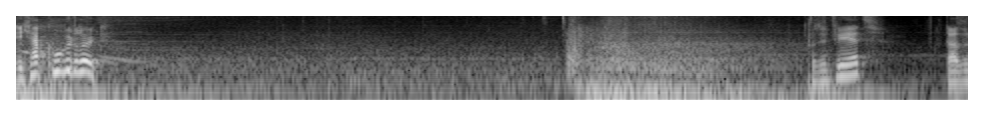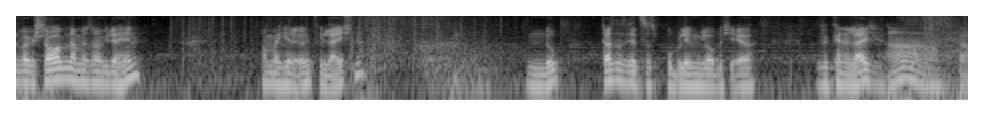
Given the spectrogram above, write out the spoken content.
Ich hab Q gedrückt. Wo sind wir jetzt? Da sind wir gestorben, da müssen wir wieder hin. Haben wir hier irgendwie Leichen? Nope. Das ist jetzt das Problem, glaube ich, eher. Dass wir keine Leichen... Ah, da.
